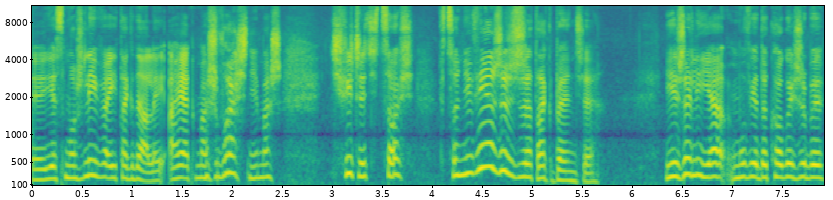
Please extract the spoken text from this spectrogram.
y, jest możliwe i tak dalej. A jak masz właśnie, masz ćwiczyć coś, w co nie wierzysz, że tak będzie. Jeżeli ja mówię do kogoś, żeby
